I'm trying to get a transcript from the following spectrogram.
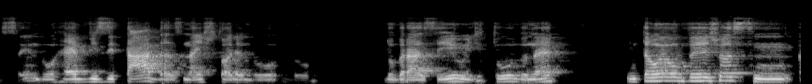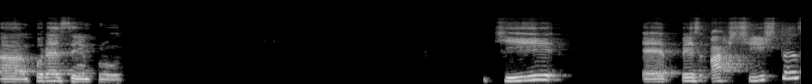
sendo revisitadas na história do, do, do Brasil e de tudo, né? Então eu vejo assim, uh, por exemplo, que é, artistas,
